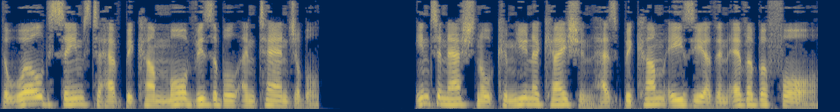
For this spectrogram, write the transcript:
the world seems to have become more visible and tangible. International communication has become easier than ever before.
